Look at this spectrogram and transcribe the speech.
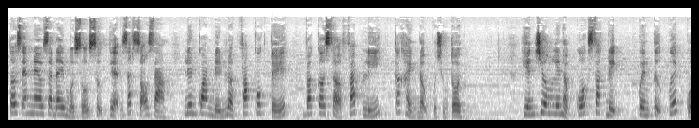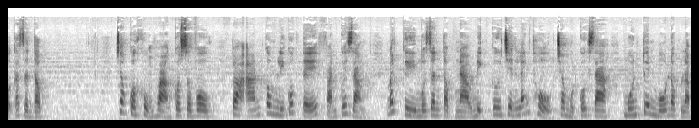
Tôi sẽ nêu ra đây một số sự kiện rất rõ ràng liên quan đến luật pháp quốc tế và cơ sở pháp lý các hành động của chúng tôi. Hiến trương Liên Hợp Quốc xác định quyền tự quyết của các dân tộc. Trong cuộc khủng hoảng Kosovo, Tòa án Công lý Quốc tế phán quyết rằng bất kỳ một dân tộc nào định cư trên lãnh thổ trong một quốc gia muốn tuyên bố độc lập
